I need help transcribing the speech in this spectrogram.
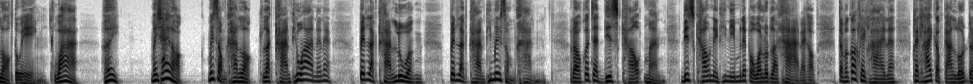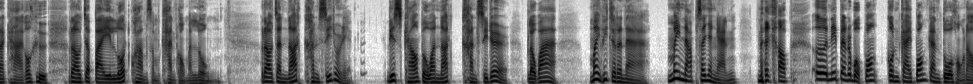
หลอกตัวเองว่า เฮ้ย ไม่ใช่หรอก ไม่สำคัญหรอกหลักฐานที่ว่านั้นเนี่ย เป็นหลักฐานลวง เป็นหลักฐานที่ไม่สำคัญ เราก็จะ discount มัน discount ในที่นี้ไม่ได้แปลว่าลดราคานะครับ แต่มันก็คล้ายๆนะ คล้าย ๆ กับการลดราคาก็คือ เราจะไปลดความสำคัญของมันลง เราจะ not consider it discount แปลว่า not consider แปลว่าไม่พิจารณา ไม่นับซะอย่างนั้นนะครับ เออ นี่เป็นระบบป้องกลไกป้องกันตัวของเรา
